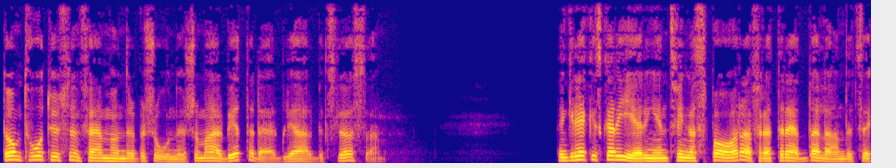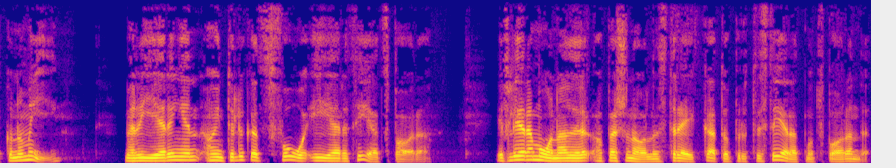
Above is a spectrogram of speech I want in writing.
De 2500 personer som arbetar där blir arbetslösa. Den grekiska regeringen tvingas spara för att rädda landets ekonomi. Men regeringen har inte lyckats få ERT att spara. I flera månader har personalen strejkat och protesterat mot sparandet.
